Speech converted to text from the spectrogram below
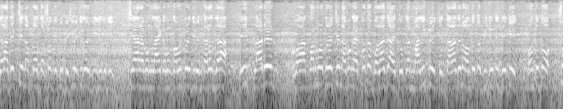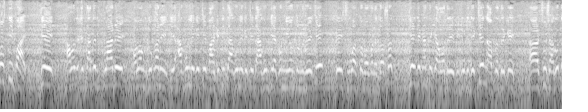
যারা দেখছেন, আপনারা দর্শক, একটু বেশি বেশি করে ভিডিওটি শেয়ার এবং লাইক এবং কমেন্ট করে দিবেন। কারণ যারা এই ফ্ল্যাটের কর্মরত রয়েছেন এবং এক কথা বলা যায় দোকান মালিক রয়েছেন তারা যেন অন্তত ভিডিওটি দেখে অন্তত স্বস্তি পায় যে আমাদের তাদের ফ্ল্যাটে এবং দোকানে যে আগুন লেগেছে, মার্কেটটিতে আগুন লেগেছে আগুনটি এখন নিয়ন্ত্রণে রয়েছে এই সুবাস্ত ভবনের দর্শক। যে যেখান থেকে আমাদের এই ভিডিওটি দেখছেন, আপনাদেরকে সুস্বাগত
